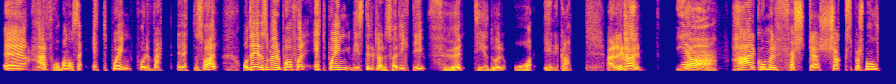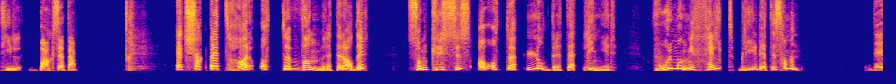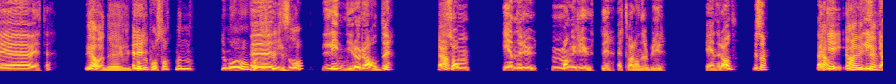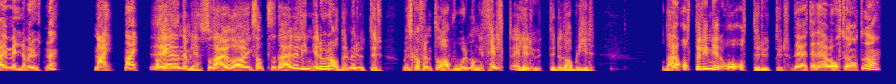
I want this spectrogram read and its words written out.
Eh, her får man også ett poeng for hvert rette svar, og dere som hører på får ett poeng hvis dere klarer å svare riktig før Theodor og Erika. Er dere klar? Ja! Her kommer første sjakkspørsmål til baksetet. Et sjakkbrett har åtte vannrette rader som krysses av åtte loddrette linjer. Hvor mange felt blir det til sammen? Det vet jeg. Ja, det kan Eller- du påstå, men du må jo faktisk Eh, bevise det òg. linjer og rader Ja. som en ru mange ruter etter hverandre blir én rad, liksom. Det er Ja, ikke ja, linja imellom rutene. Nei, Nei. Okay. det, nemlig. Så det er jo da, ikke sant, det er linjer og rader med ruter. Og vi skal frem til da hvor mange felt eller ruter det da blir. Og det er Ja. åtte linjer og åtte ruter. Det vet jeg. Det er åtte ganger åtte, det, da.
